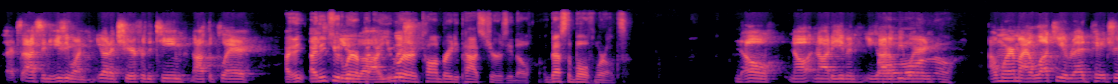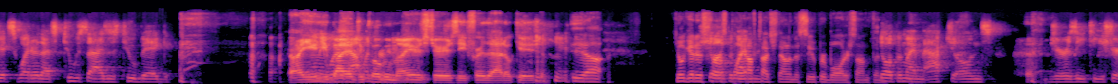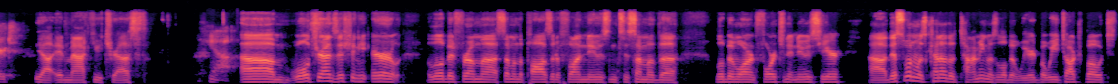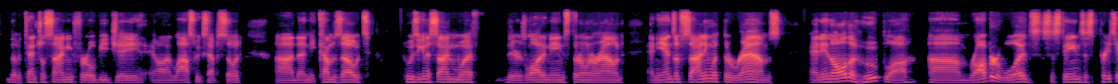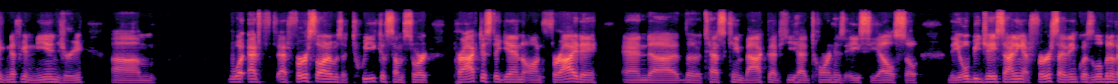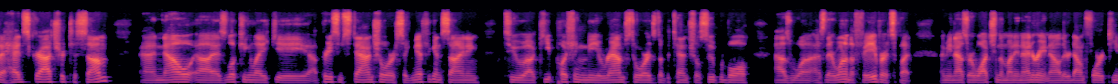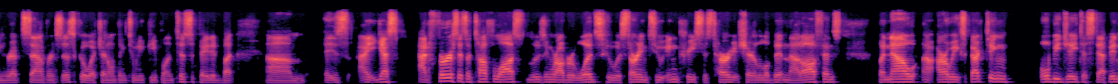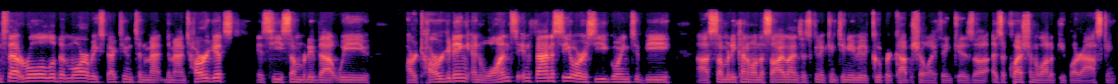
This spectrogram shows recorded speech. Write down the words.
that's that's an easy one. You gotta cheer for the team, not the player. I think I think you'd wear a, you, Pa- uh, you you wear a Tom Brady Pats jersey though. Best of both worlds. No, not not even. You gotta be Oh, wearing. no. I'm wearing my lucky red Patriot sweater that's two sizes too big. Uh, you, Only you buy a that one for Jakobi me. Meyers jersey for that occasion. Yeah. He'll get his Show first in my- playoff touchdown in the Super Bowl or something. Show up in my Mac Jones jersey T-shirt. Yeah, in Mac you trust. Yeah. Um, we'll transition here a little bit from uh, some of the positive fun news into some of the little bit more unfortunate news here. Uh, this one was kind of the timing was a little bit weird, but we talked about the potential signing for OBJ on last week's episode. Uh, then he comes out. Who's he going to sign with? There's a lot of names thrown around, and he ends up signing with the Rams. And in all the hoopla, um, Robert Woods sustains this pretty significant knee injury. Um, what at at first thought it was a tweak of some sort. Practiced again on Friday, and uh, the test came back that he had torn his ACL. So the OBJ signing at first, I think, was a little bit of a head scratcher to some, and now uh, is looking like a, a pretty substantial or significant signing to uh, keep pushing the Rams towards the potential Super Bowl as one as they're one of the favorites. But I mean, as we're watching the Monday night right now, they're down 14 ripped San Francisco, which I don't think too many people anticipated. But um, is I guess at first it's a tough loss losing Robert Woods, who was starting to increase his target share a little bit in that offense. But now, uh, are we expecting OBJ to step into that role a little bit more? Are we expecting him to demand targets? Is he somebody that we are targeting and want in fantasy, or is he going to be uh, somebody kind of on the sidelines that's going to continue to be the Cooper Kupp show? I think is a, is a question a lot of people are asking.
